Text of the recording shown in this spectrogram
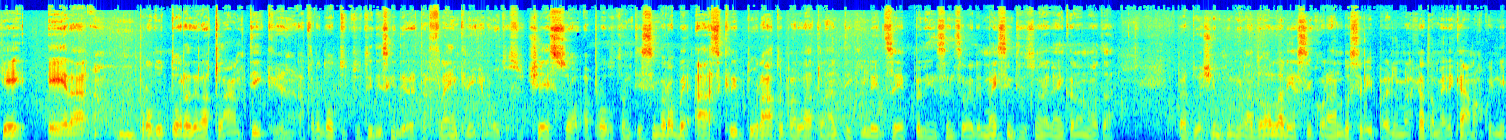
che era un produttore dell'Atlantic, ha prodotto tutti i dischi di Retta Franklin che hanno avuto successo, ha prodotto tantissime robe, ha scritturato per l'Atlantic i Led Zeppelin senza aver mai sentito suonare neanche una nota per 200.000 dollari assicurandoseli per il mercato americano, quindi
